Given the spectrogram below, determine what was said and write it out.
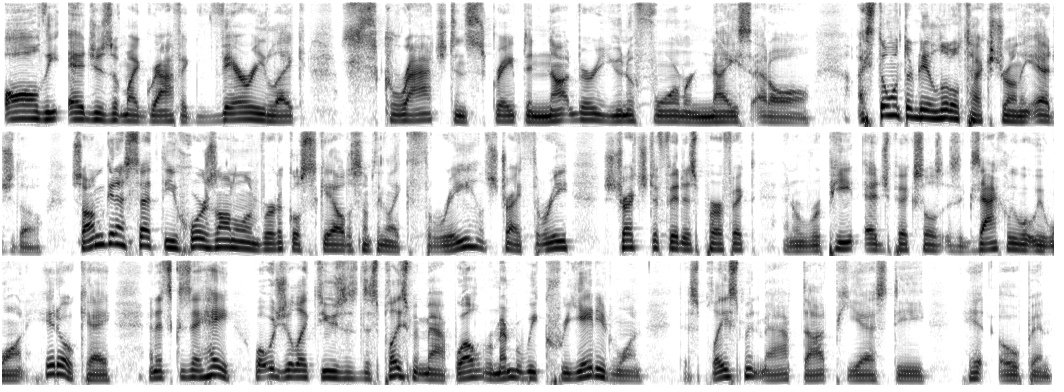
all the edges of my graphic very like scratched and scraped and not very uniform or nice at all. I still want there to be a little texture on the edge though. So I'm going to set the horizontal and vertical scale to something like 3. Let's try 3. Stretch to fit is perfect and repeat edge pixels is exactly what we want. Hit OK and it's going to say, hey, what would you like to use as displacement map? Well, remember we created one. Displacement map.psd. Hit open.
